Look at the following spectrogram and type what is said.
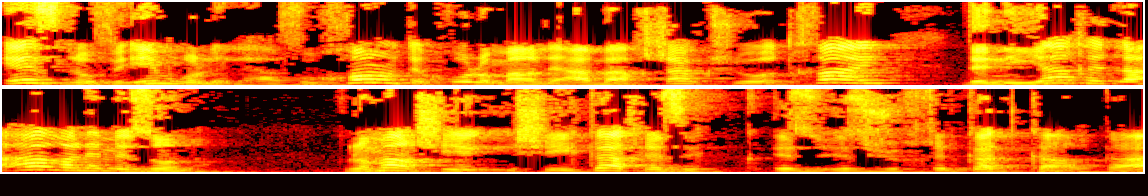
עז לו ואמרו ללאבוכון, תלכו לומר לאבא עכשיו כשהוא עוד חי, דנייחד לערה למזונה. כלומר, שייקח איזושהי חלקת קרקע,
